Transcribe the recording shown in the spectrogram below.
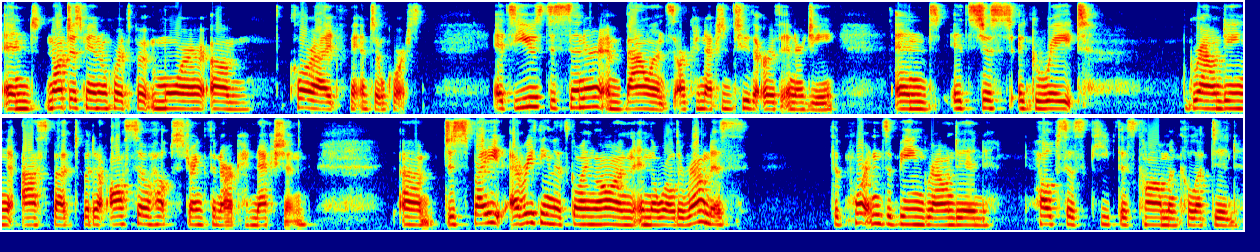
And not just phantom quartz, but more um, chlorite phantom quartz. It's used to center and balance our connection to the earth energy. And it's just a great grounding aspect, but it also helps strengthen our connection. Um, despite everything that's going on in the world around us, the importance of being grounded helps us keep this calm and collected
